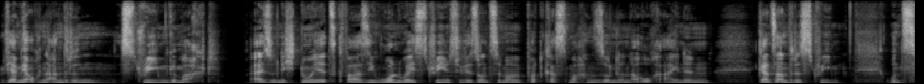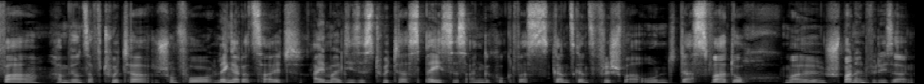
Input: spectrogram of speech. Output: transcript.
Wir haben ja auch einen anderen Stream gemacht. Also nicht nur jetzt quasi One-Way-Streams, wie wir sonst immer mit Podcasts machen, sondern auch einen ganz anderen Stream. Und zwar haben wir uns auf Twitter schon vor längerer Zeit einmal dieses Twitter Spaces angeguckt, was ganz, ganz frisch war. Und das war doch mal spannend, würde ich sagen.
